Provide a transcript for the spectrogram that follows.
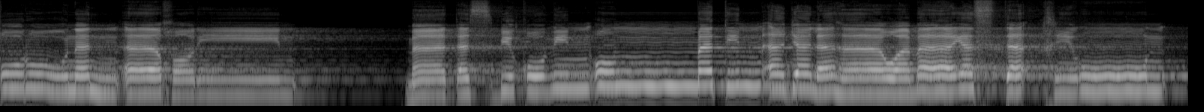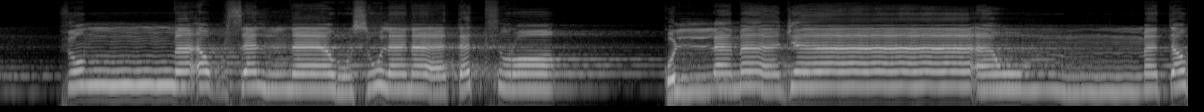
قرونا آخرين. ما تسبق من أمة أجلها وما يستأخرون. ثم أرسلنا رسلنا تترى كلما جاء أمة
